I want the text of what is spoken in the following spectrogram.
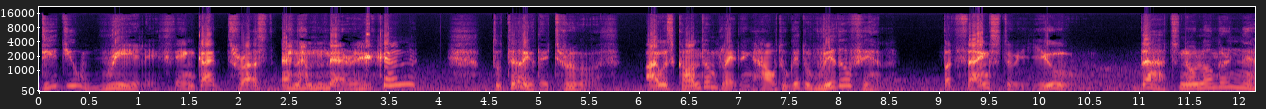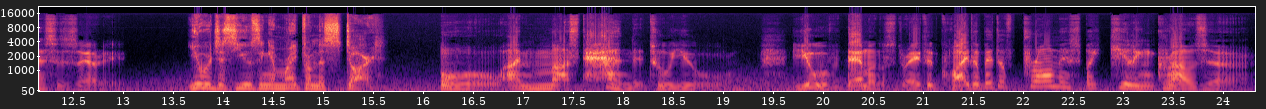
Did you really think I'd trust an American? To tell you the truth, I was contemplating how to get rid of him. But thanks to you, that's no longer necessary. You were just using him right from the start. Oh, I must hand it to you. You've demonstrated quite a bit of promise by killing Krauser.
